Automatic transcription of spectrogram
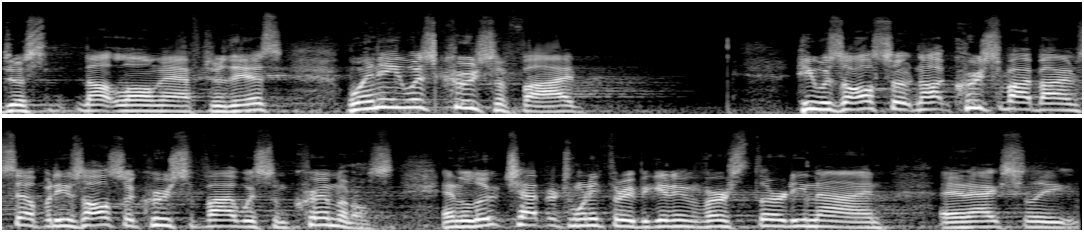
just not long after this, when he was crucified, He was also not crucified by himself, but he was also crucified with some criminals. In Luke chapter 23, beginning in verse 39, and actually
